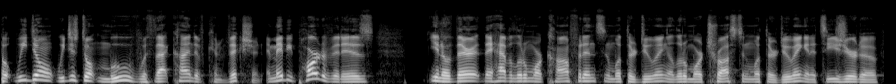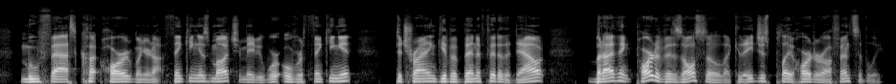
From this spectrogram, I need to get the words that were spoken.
but we don't we just don't move with that kind of conviction. And maybe part of it is you know they they have a little more confidence in what they're doing a little more trust in what they're doing and it's easier to move fast cut hard when you're not thinking as much and maybe we're overthinking it to try and give a benefit of the doubt but i think part of it is also like they just play harder offensively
